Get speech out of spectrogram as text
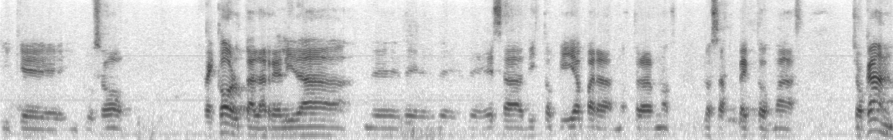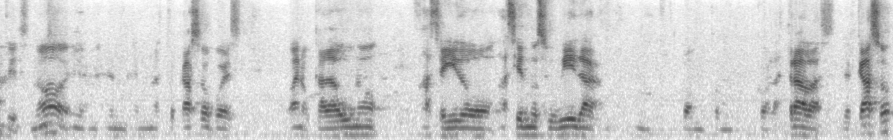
Y que incluso recorta la realidad de, de, de, esa distopía para mostrarnos los aspectos más chocantes, ¿no? En, en, en, nuestro caso, pues, bueno, cada uno ha seguido haciendo su vida con, con, con las trabas del caso,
